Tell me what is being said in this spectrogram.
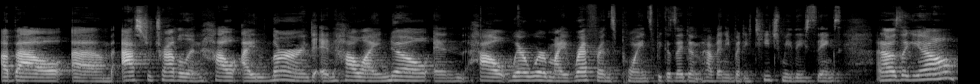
about um, astral travel and how I learned and how I know and how where were my reference points because I didn't have anybody teach me these things. And I was like, you know,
